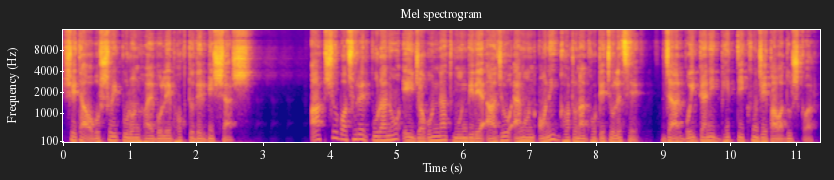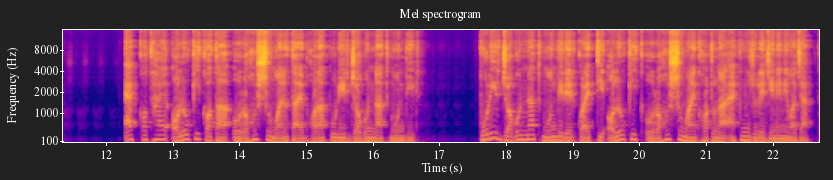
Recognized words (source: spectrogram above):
সেটা অবশ্যই পূরণ হয় বলে ভক্তদের বিশ্বাস। আটশো বছরের পুরানো এই জগন্নাথ মন্দিরে আজও এমন অনেক ঘটনা ঘটে চলেছে, যার বৈজ্ঞানিক ভিত্তি খুঁজে পাওয়া দুষ্কর। এক কথায় অলৌকিকতা ও রহস্যময়তায় ভরা পুরীর জগন্নাথ মন্দির। পুরীর জগন্নাথ মন্দিরের কয়েকটি অলৌকিক ও রহস্যময় ঘটনা এক নজরে জেনে নেওয়া যাক।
